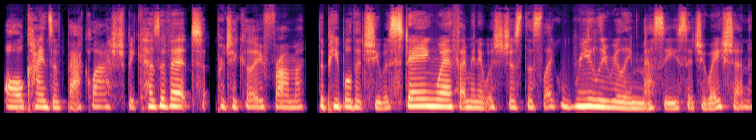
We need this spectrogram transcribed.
all kinds of backlash because of it, particularly from the people that she was staying with. I mean, it was just this like really, really messy situation.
